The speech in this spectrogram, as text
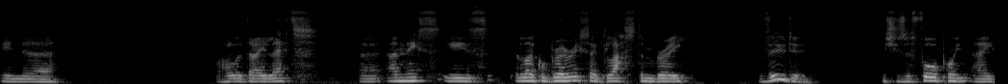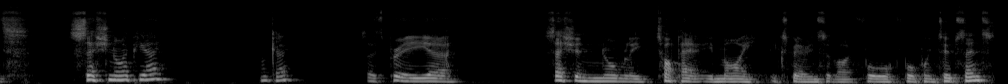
in uh, a holiday let. Uh, and this is a local brewery, so Glastonbury Voodoo, which is a 4.8 session IPA. Okay, so it's pretty uh, session normally top out in my experience at like 4 4.2%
